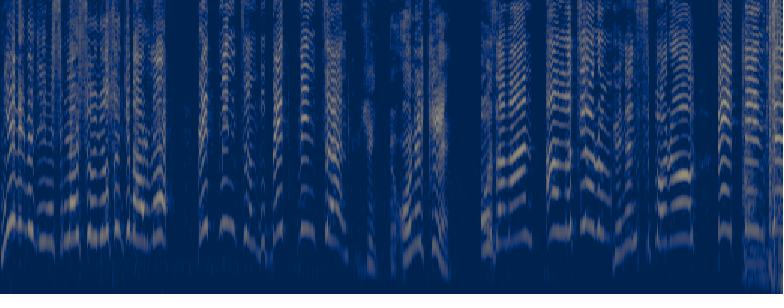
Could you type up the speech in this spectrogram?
Niye bilmediğim isimler söylüyorsun ki Merve? Badminton bu badminton. Şey, o ne ki? O zaman anlatıyorum. Günün sporu badminton.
